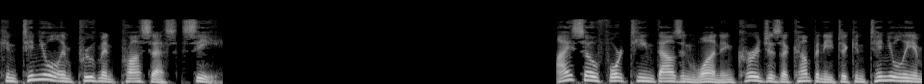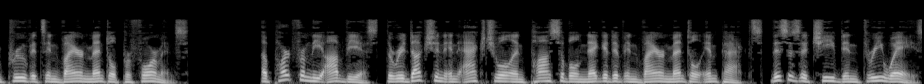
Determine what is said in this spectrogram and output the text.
Continual Improvement Process c. ISO 14001 encourages a company to continually improve its environmental performance. Apart from the obvious, the reduction in actual and possible negative environmental impacts, this is achieved in three ways.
